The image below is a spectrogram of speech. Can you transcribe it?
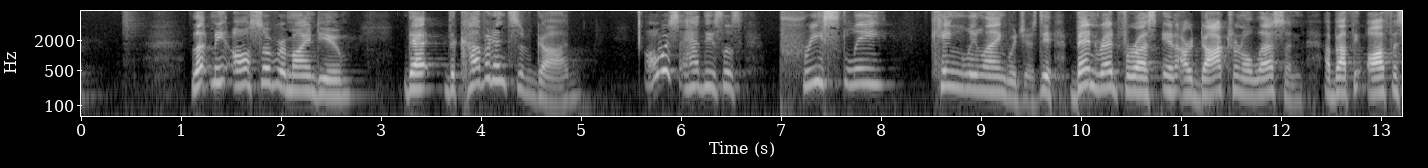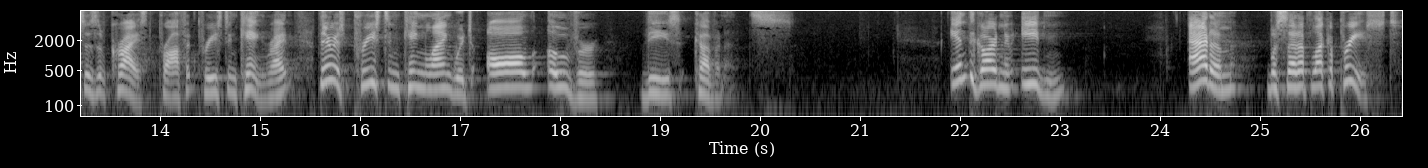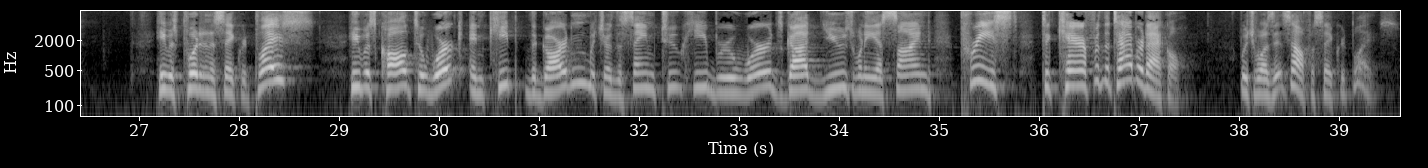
Let me also remind you that the covenants of God always had these little priestly kingly languages. Ben read for us in our doctrinal lesson about the offices of Christ prophet, priest, and king, right? There is priest and king language all over these covenants. In the Garden of Eden, Adam was set up like a priest. He was put in a sacred place. He was called to work and keep the garden, which are the same two Hebrew words God used when he assigned priests to care for the tabernacle which was itself a sacred place.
